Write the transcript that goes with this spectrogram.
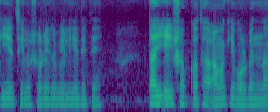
গিয়েছিল শরীর বিলিয়ে দিতে। তাই এই সব কথা আমাকে বলবেন না।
